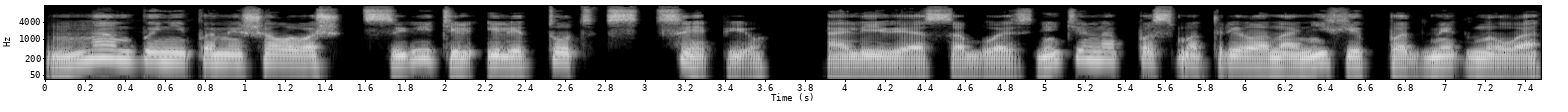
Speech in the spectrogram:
«Нам бы не помешал ваш целитель или тот с цепью». Оливия соблазнительно посмотрела на них и подмигнула.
